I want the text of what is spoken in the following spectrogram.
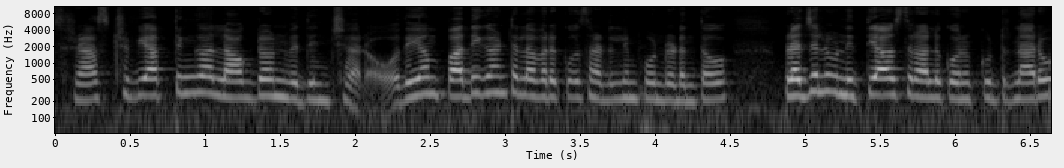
రాష్ట్ర వ్యాప్తంగా లాక్డౌన్ విధించారు. ఉదయం పది గంటల వరకు సడలింపు ఉండడంతో ప్రజలు నిత్యావసరాలు కొనుక్కుంటున్నారు.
